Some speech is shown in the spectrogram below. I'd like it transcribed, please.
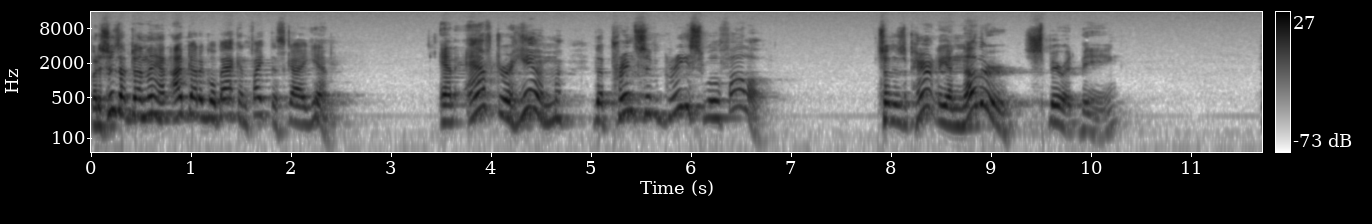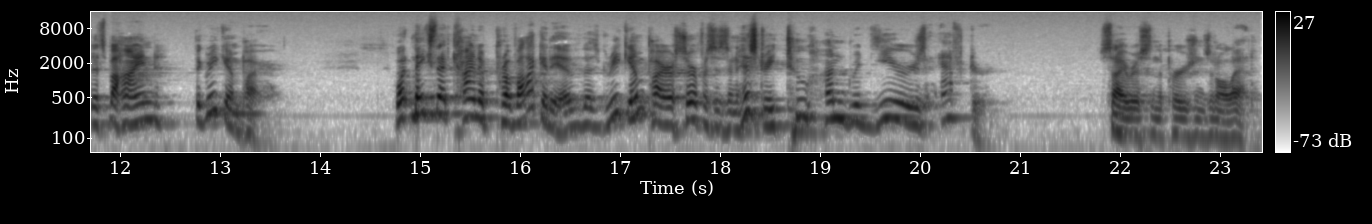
but as soon as I've done that, I've got to go back and fight this guy again. And after him, the prince of Greece will follow. So there's apparently another spirit being that's behind the Greek Empire. What makes that kind of provocative, the Greek Empire surfaces in history 200 years after Cyrus and the Persians and all that.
